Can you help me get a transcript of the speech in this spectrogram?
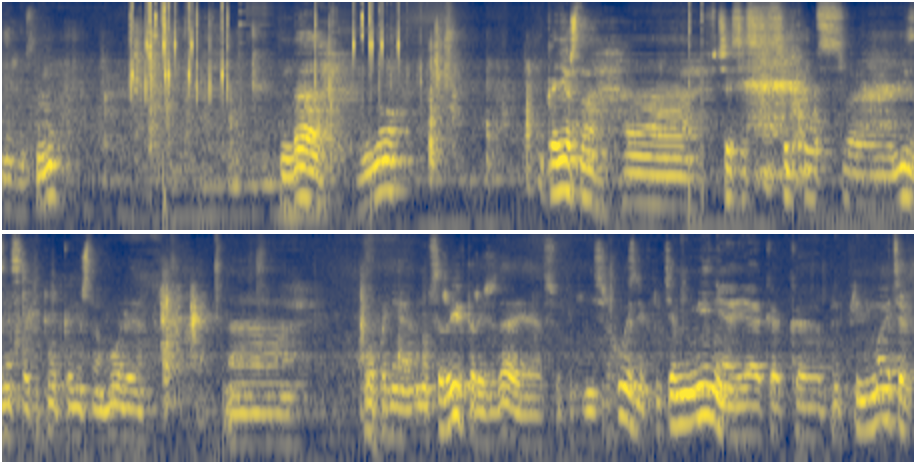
Можно сниму. Да, ну, конечно, э, в части сельхозбизнеса э, это тут, конечно, более э, опытнее Нупсер Викторович, да, я все-таки не сельхозник, но тем не менее, я как предприниматель,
